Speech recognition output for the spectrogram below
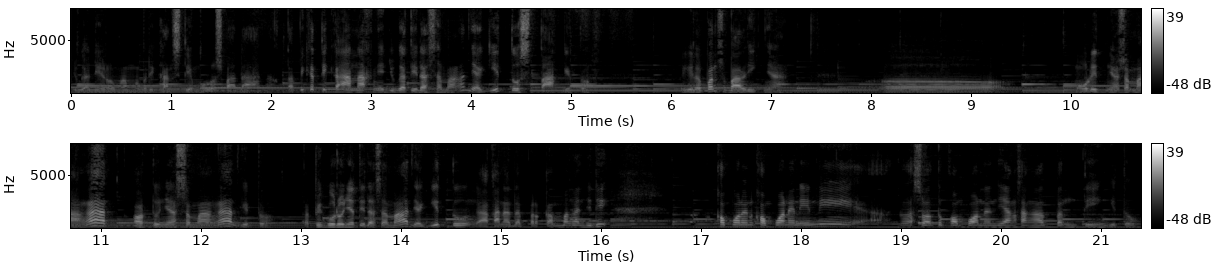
juga di rumah memberikan stimulus pada anak. Tapi ketika anaknya juga tidak semangat ya gitu stuck gitu. Begitupun sebaliknya. Muridnya semangat ortunya semangat gitu. Tapi gurunya tidak semangat ya gitu nggak akan ada perkembangan. Jadi komponen-komponen ini suatu komponen yang sangat penting gitu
